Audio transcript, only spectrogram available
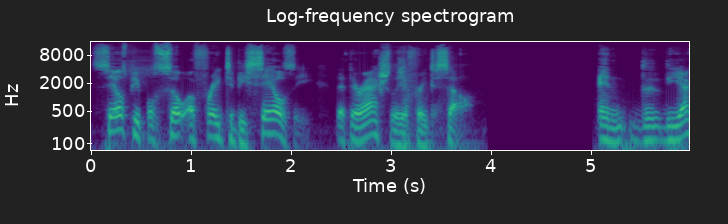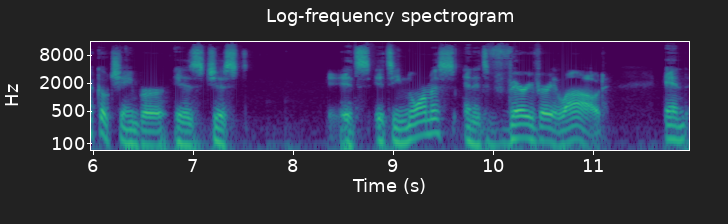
salespeople so afraid to be salesy that they're actually afraid to sell. And the, the echo chamber is just, it's, it's enormous and it's very, very loud. And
